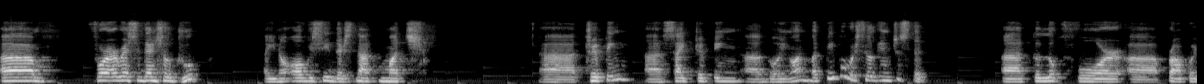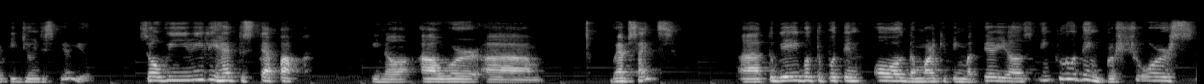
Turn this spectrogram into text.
Um, for our residential group, you know, obviously there's not much uh, tripping, uh, site tripping uh, going on, but people were still interested uh, to look for uh, property during this period. So we really had to step up, you know, our um, websites uh, to be able to put in all the marketing materials, including brochures,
